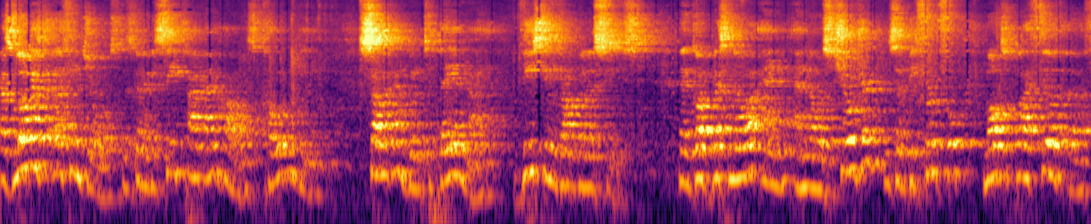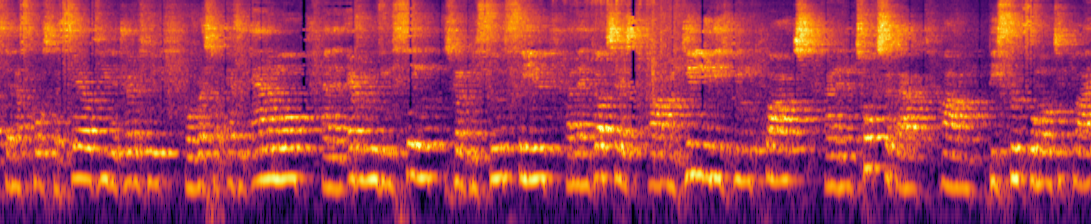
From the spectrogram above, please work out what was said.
As long as the earth endures, there's going to be seed time and harvest, cold and heat, summer and winter, day and night. These things aren't going to cease. Then God blessed Noah and, and Noah's children He said, Be fruitful, multiply, fill the earth. Then, of course, the fear of you, the dread of you will rest on every animal, and then every moving thing is going to be food for you. And then God says, um, I'm giving you these green plants. And then he talks about um, be fruitful, multiply,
